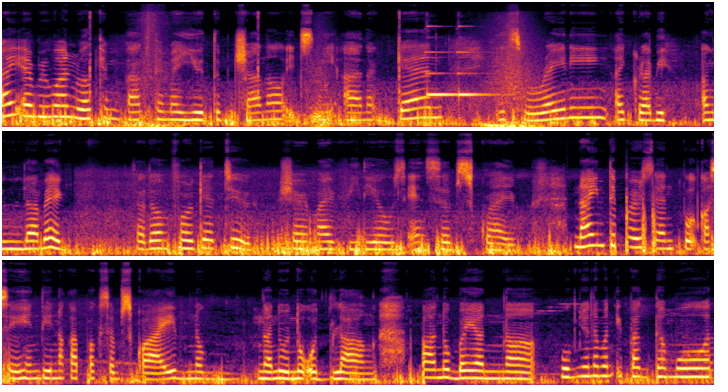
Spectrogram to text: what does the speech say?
Hi everyone, welcome back to my YouTube channel. It's me Anna again. It's raining. Ay grabe, ang lamig. So don't forget to share my videos and subscribe. 90% po kasi hindi nakapag-subscribe, nag nanonood lang. Paano ba yan na huwag nyo naman ipagdamot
